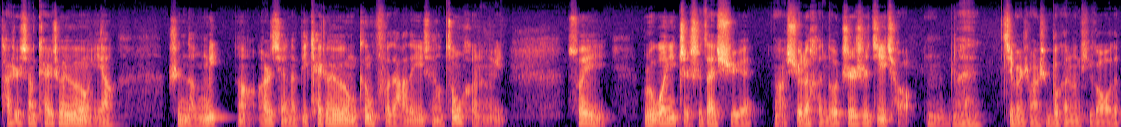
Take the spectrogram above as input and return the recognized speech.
它是像开车游泳一样，是能力啊，而且呢，比开车游泳更复杂的一项综合能力。所以，如果你只是在学，啊，学了很多知识技巧，嗯，基本上是不可能提高的，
